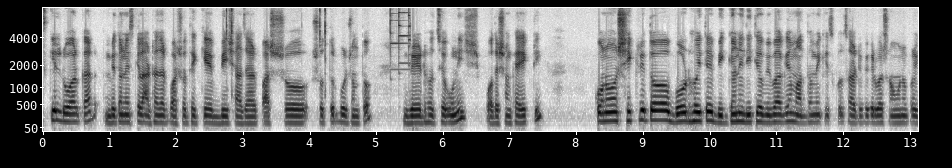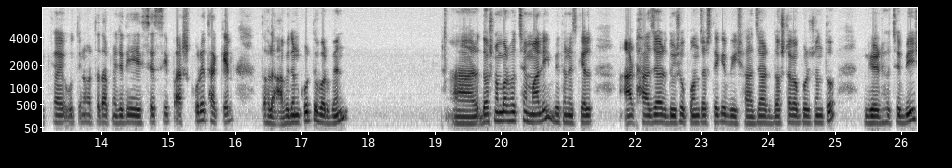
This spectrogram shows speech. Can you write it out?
স্কিল্ড ওয়ার্কার বেতন স্কেল আট হাজার পাঁচশো থেকে বিশ হাজার পাঁচশো সত্তর পর্যন্ত। গ্রেড হচ্ছে উনিশ, পদের সংখ্যা একটি। কোনো স্বীকৃত বোর্ড হইতে বিজ্ঞানী দ্বিতীয় বিভাগে মাধ্যমিক স্কুল সার্টিফিকেট বা সমান পরীক্ষায় উত্তীর্ণ, অর্থাৎ আপনি যদি এসএসসি পাস করে থাকেন, তাহলে আবেদন করতে পারবেন। আর দশ নম্বর হচ্ছে মালি, বেতন স্কেল আট হাজার দুইশো পঞ্চাশ থেকে বিশ হাজার দশ টাকা পর্যন্ত। গ্রেড হচ্ছে বিশ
